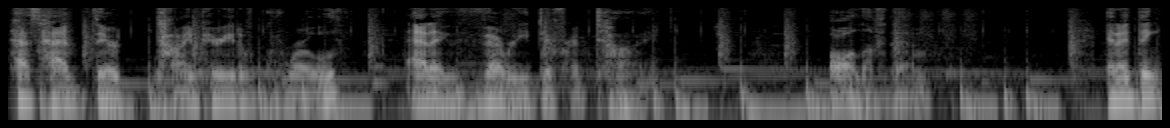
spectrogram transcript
has had their time period of growth at a very different time. All of them. And I think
